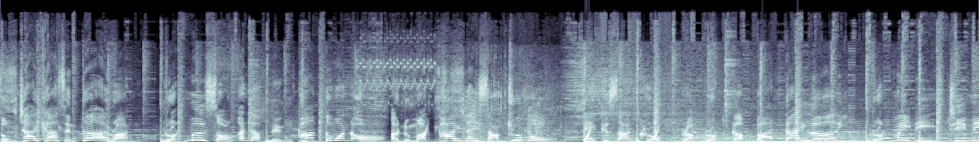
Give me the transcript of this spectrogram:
สมชายคาเซ็นเตอร์อารันรถมือสองอันดับหนึ่งภาคตะวันออก อนุมัติภายใน 3 ชั่วโมง เอกสารครบ รับรถกลับบ้านได้เลย รถไม่ดีที่นี่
